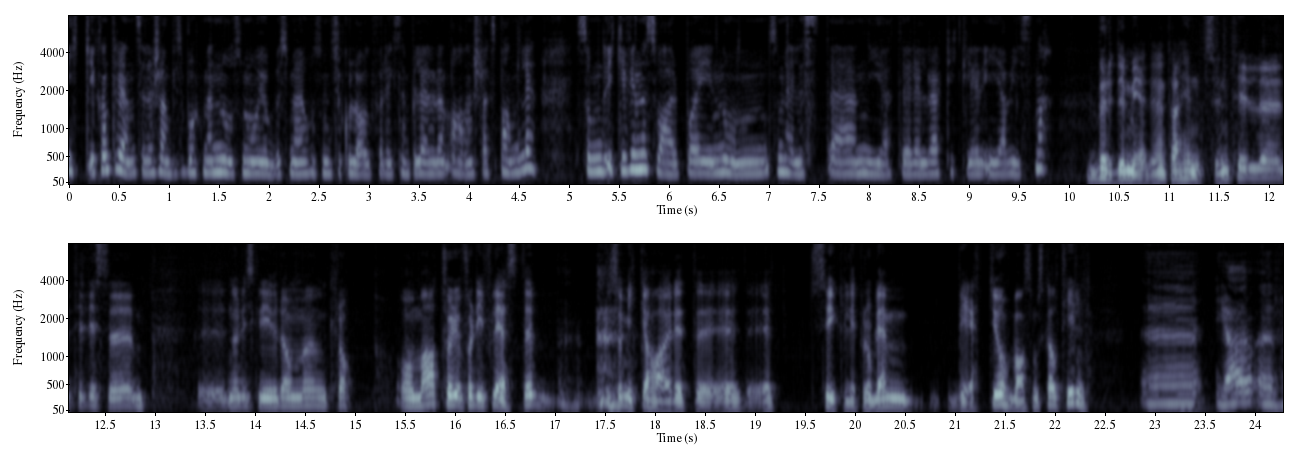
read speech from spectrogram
ikke kan trenes eller slankes bort, men noe som må jobbes med hos en psykolog f.eks., eller en annen slags behandler, som du ikke finner svar på i noen som helst eh, nyheter eller artikler i avisene. Burde mediene ta hensyn til, eh, til disse eh, når de skriver om kropp og mat. For, for de fleste som ikke har et, et, et sykelig problem, vet jo hva som skal til. Uh, ja, uh,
